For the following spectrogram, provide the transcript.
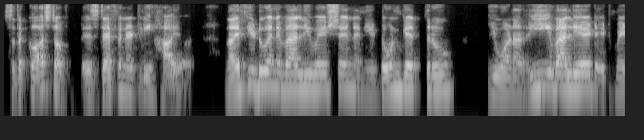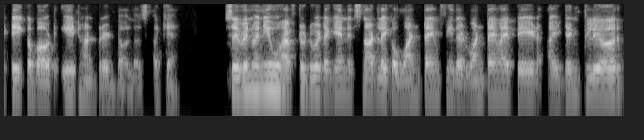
So the cost of is definitely higher. Now, if you do an evaluation and you don't get through, you want to reevaluate, it may take about $800 again. So even when you have to do it again, it's not like a one-time fee that one time I paid, I didn't clear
